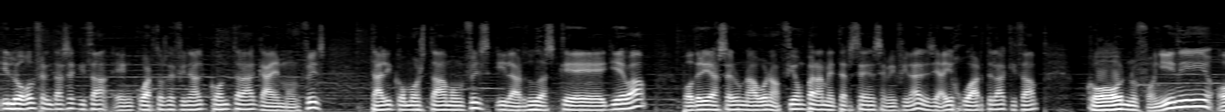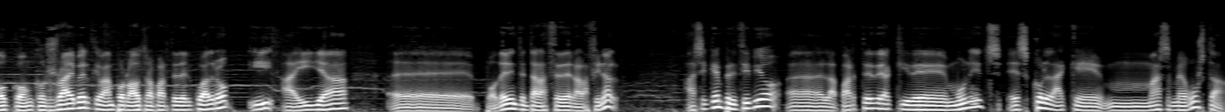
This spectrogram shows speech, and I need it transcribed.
y luego enfrentarse quizá en cuartos de final contra Gael Monfils. Tal y como está Monfils y las dudas que lleva, podría ser una buena opción para meterse en semifinales y ahí jugártela quizá con Fognini o con Kohlschreiber que van por la otra parte del cuadro y ahí ya eh, poder intentar acceder a la final. Así que en principio eh, la parte de aquí de Múnich es con la que más me gusta.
